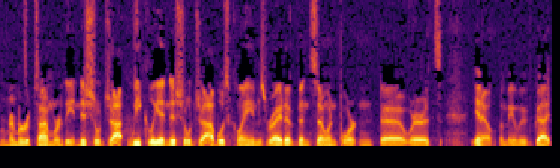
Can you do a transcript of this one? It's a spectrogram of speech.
remember a time where the initial job, weekly initial jobless claims, right, have been so important. Uh, where it's, you know, I mean, we've got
